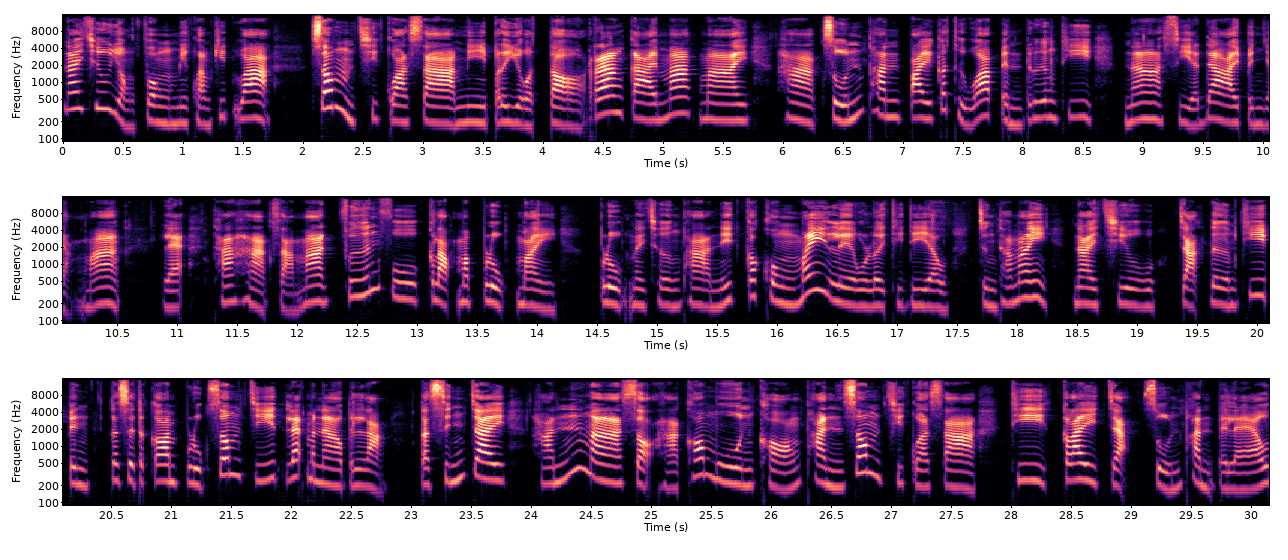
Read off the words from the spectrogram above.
นายชิวหยงฟงมีความคิดว่า ส้มชิกวาซามีประโยชน์ต่อร่างกายมากมาย หากสูญพันธุ์ไปก็ถือว่าเป็นเรื่องที่น่าเสียดายเป็นอย่างมาก และถ้าหากสามารถฟื้นฟูกลับมาปลูกใหม่ ปลูกในเชิงพาณิชย์ก็คงไม่เลวเลยทีเดียว จึงทำให้นายชิวจากเดิมที่เป็นเกษตรกรปลูกส้มจี๊ดและมะนาวเป็นหลัก ตัดสินใจหันมาเสาะหาข้อมูลของพันธุ์ส้มชิกวาซา ที่ใกล้จะสูญพันธุ์ไปแล้ว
